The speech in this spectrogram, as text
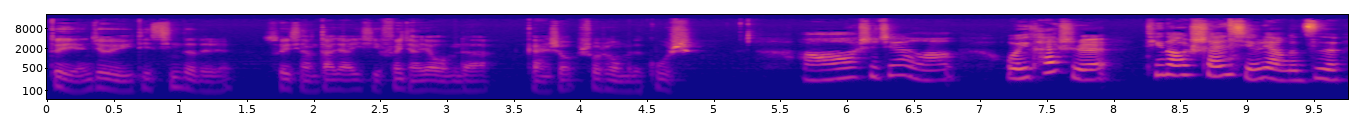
对研究有一定心得的人。所以想大家一起分享一下我们的感受，说说我们的故事。哦，是这样啊！我一开始听到“山形”两个字，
